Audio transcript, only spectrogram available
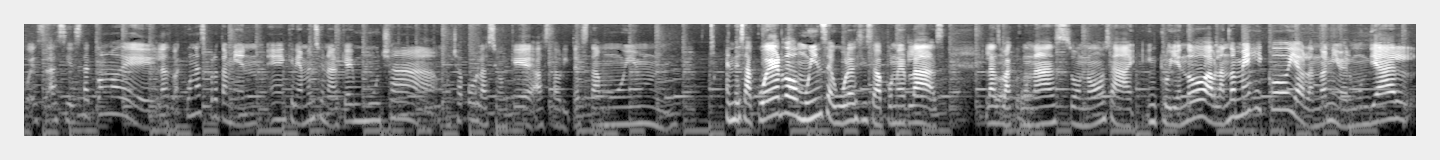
pues así está con lo de las vacunas. Pero también eh, quería mencionar que hay mucha, mucha población que hasta ahorita está muy mm, en desacuerdo muy insegura de si se va a poner las, las La vacuna. vacunas o no. O sea, incluyendo, hablando a México y hablando a nivel mundial,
